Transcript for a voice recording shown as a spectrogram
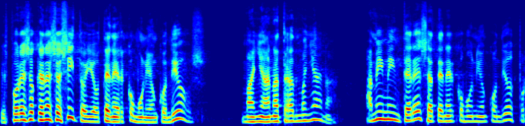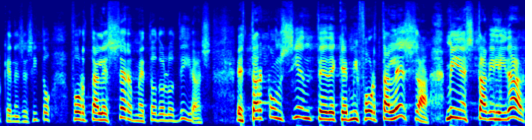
Es por eso que necesito yo tener comunión con Dios, mañana tras mañana. A mí me interesa tener comunión con Dios porque necesito fortalecerme todos los días, estar consciente de que mi fortaleza, mi estabilidad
